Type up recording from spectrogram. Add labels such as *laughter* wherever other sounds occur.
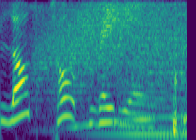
Blog Talk Radio.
